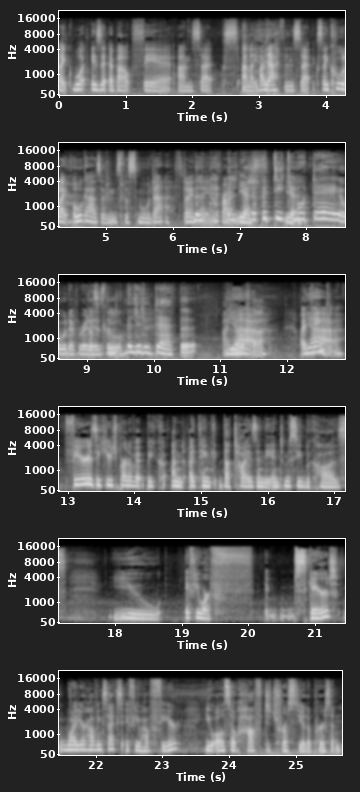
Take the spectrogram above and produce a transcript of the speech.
like what is it about fear and sex and like I- death and sex they call like orgasms the small death don't The, they in France the, Yes. the petite Yeah. morte or whatever it is, That's cool. the, the little death. The, I Yeah. love that. I Yeah. think fear is a huge part of it, bec- and I think that ties in the intimacy because you, if you are f- scared while you're having sex, if you have fear, you also have to trust the other person.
